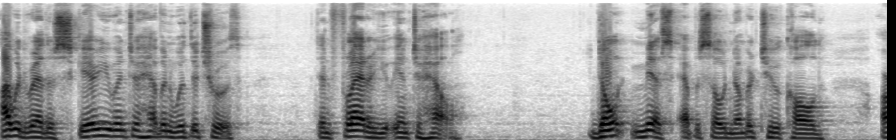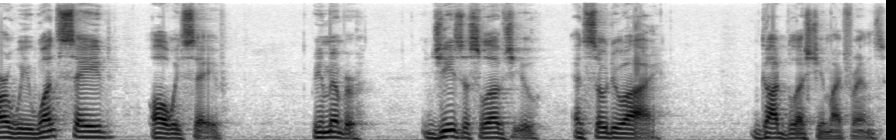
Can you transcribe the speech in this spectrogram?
I would rather scare you into heaven with the truth than flatter you into hell. Don't miss episode number two called Are We Once Saved, Always Saved? Remember, Jesus loves you, and so do I. God bless you, my friends.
